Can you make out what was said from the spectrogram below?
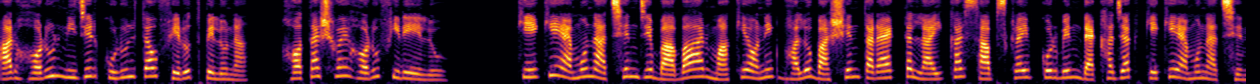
আর হরুর নিজের কুরুলটাও ফেরত পেল না। হতাশ হয়ে হরু ফিরে এলো। কে কে এমন আছেন যে বাবা আর মাকে অনেক ভালোবাসেন তারা একটা লাইক আর সাবস্ক্রাইব করবেন দেখা যাক কে কে এমন আছেন।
